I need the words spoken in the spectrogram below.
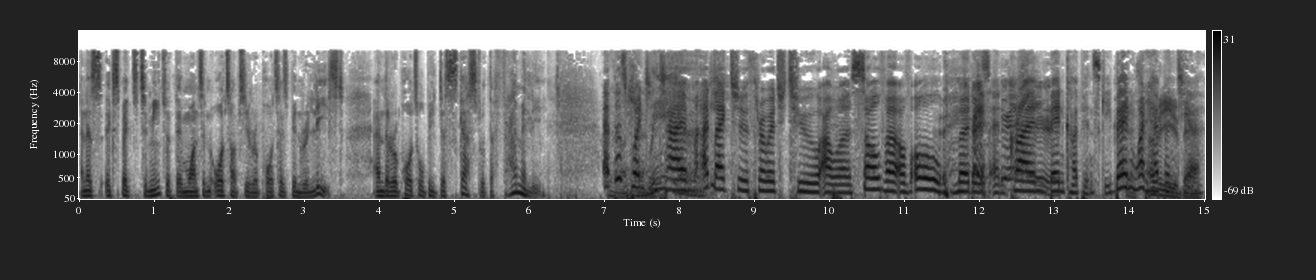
and is expected to meet with them once an autopsy report has been released. And the report will be discussed with the family. At this point in time, I'd like to throw it to our solver of all murders and crime, Ben Karpinski. Ben, what over to happened you, Ben. here?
